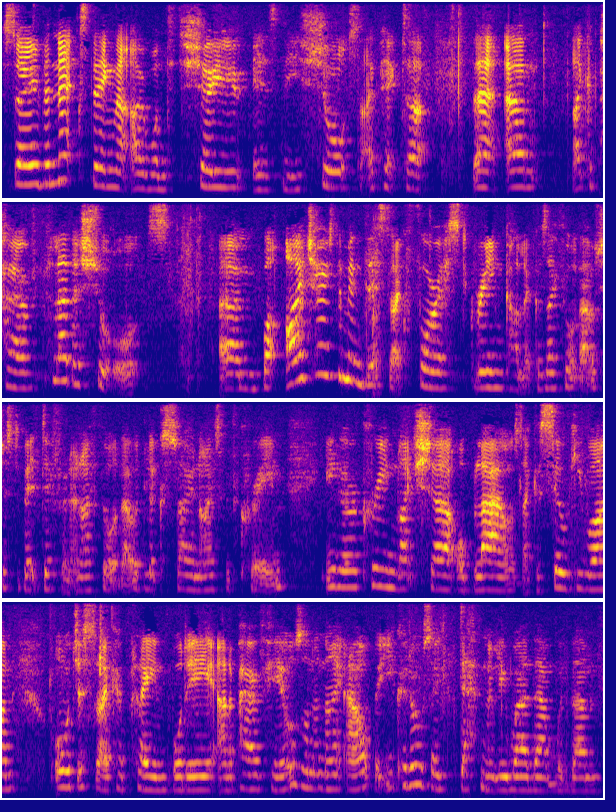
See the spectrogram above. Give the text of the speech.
So the next thing that I wanted to show you is these shorts that I picked up. They're um, like a pair of pleather shorts um, but I chose them in this like forest green colour because I thought that was just a bit different and I thought that would look so nice with cream. Either a cream like shirt or blouse, like a silky one, or just like a plain body and a pair of heels on a night out. But you could also definitely wear them with um,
